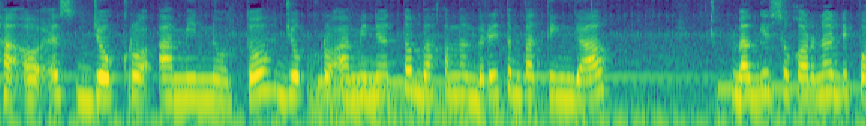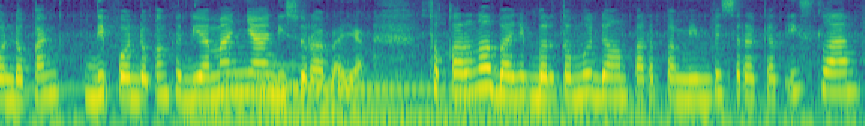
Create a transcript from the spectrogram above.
HOS Jokro Aminoto. Jokro Aminoto bahkan memberi tempat tinggal bagi Soekarno di pondokan di pondokan kediamannya di Surabaya. Soekarno banyak bertemu dengan para pemimpin rakyat Islam,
